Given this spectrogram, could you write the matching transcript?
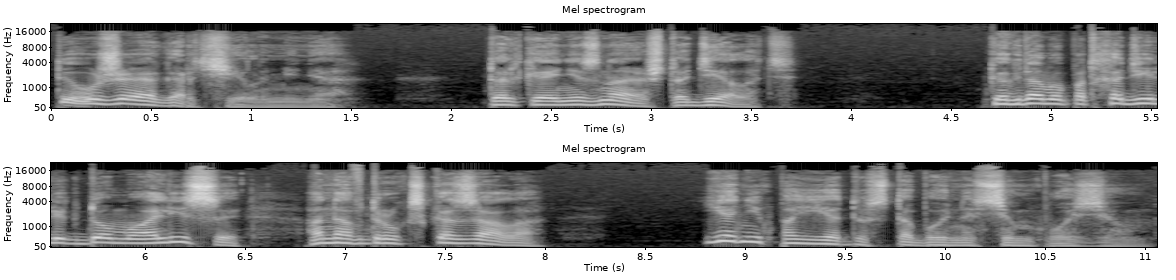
Ты уже огорчила меня. Только я не знаю, что делать. Когда мы подходили к дому Алисы, она вдруг сказала, «Я не поеду с тобой на симпозиум.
